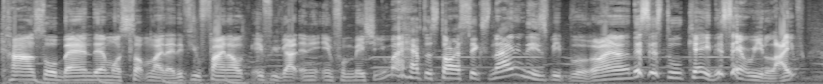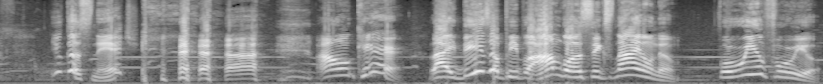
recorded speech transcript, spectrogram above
console ban them or something like that. If you find out if you got any information, you might have to start 6 9 these people. Right? This is 2K. This ain't real life. You could snitch. I don't care. Like these are people I'm going 6 9 on them. For real, for real.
